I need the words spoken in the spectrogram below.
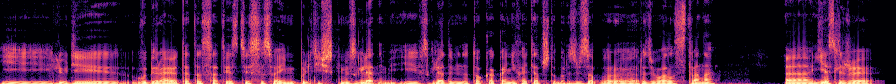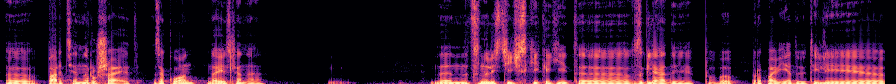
И люди выбирают это в соответствии со своими политическими взглядами и взглядами на то, как они хотят, чтобы э, развивалась страна. Э, если же э, партия нарушает закон, да, если она националистические какие-то взгляды проповедует или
